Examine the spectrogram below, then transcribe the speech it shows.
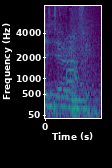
Legendary.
